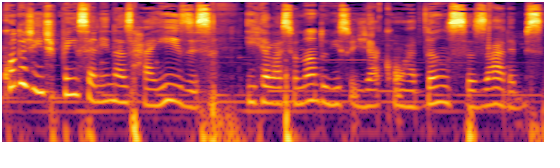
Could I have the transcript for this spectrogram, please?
Quando a gente pensa ali nas raízes e relacionando isso já com as danças árabes,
